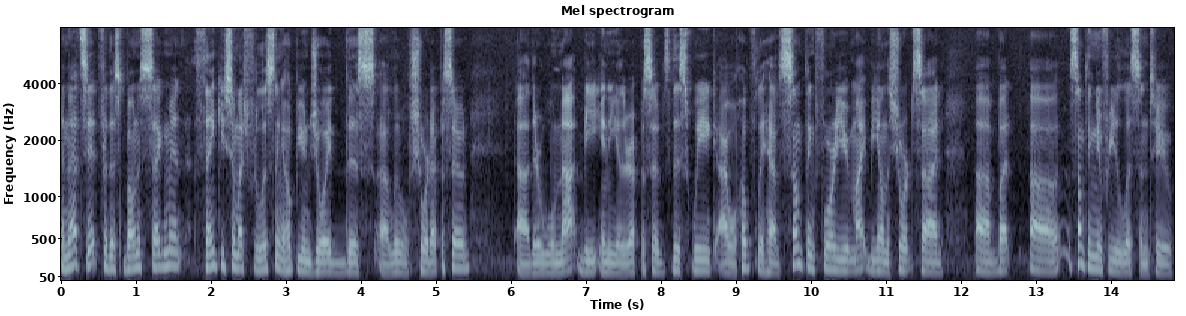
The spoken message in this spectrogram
And that's it for this bonus segment. Thank you so much for listening. I hope you enjoyed this uh, little short episode. Uh, there will not be any other episodes this week. I will hopefully have something for you. It might be on the short side, uh, but uh, something new for you to listen to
